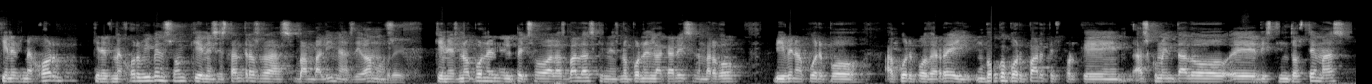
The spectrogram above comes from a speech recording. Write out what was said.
quienes mejor, quienes mejor viven son quienes están tras las bambalinas, digamos. Quienes no ponen el pecho a las balas, quienes no ponen la cara y sin embargo viven a cuerpo, a cuerpo de rey. Un poco por partes, porque has comentado eh, distintos temas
